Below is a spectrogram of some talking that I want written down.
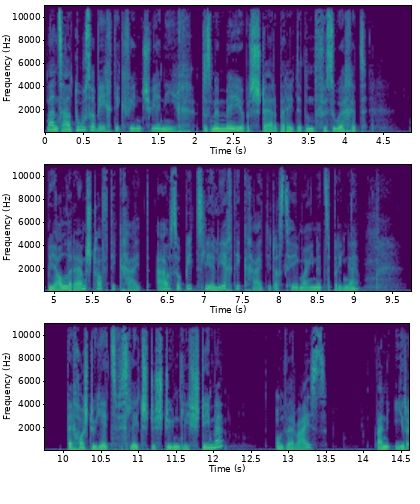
Wenn es auch du so wichtig findest wie ich, dass wir mehr über das Sterben reden und versuchen, bei aller Ernsthaftigkeit auch so ein bisschen Leichtigkeit in das Thema hineinzubringen, dann kannst du jetzt fürs letzte Stündchen stimmen. Und wer weiß, wenn ihr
